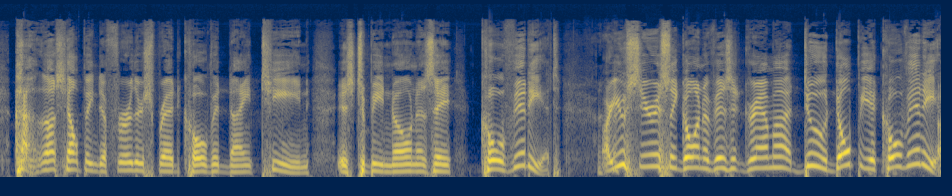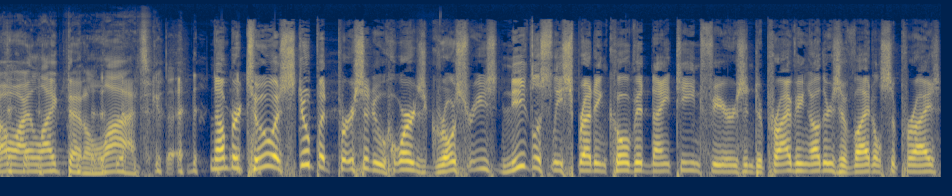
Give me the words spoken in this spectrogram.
thus helping to further spread COVID 19, is to be known as a COVIDiot. Are you seriously going to visit grandma? Dude, don't be a COVIDiot. Oh, I like that a lot. Number two, a stupid person who hoards groceries, needlessly spreading COVID 19 fears and depriving others of vital surprise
